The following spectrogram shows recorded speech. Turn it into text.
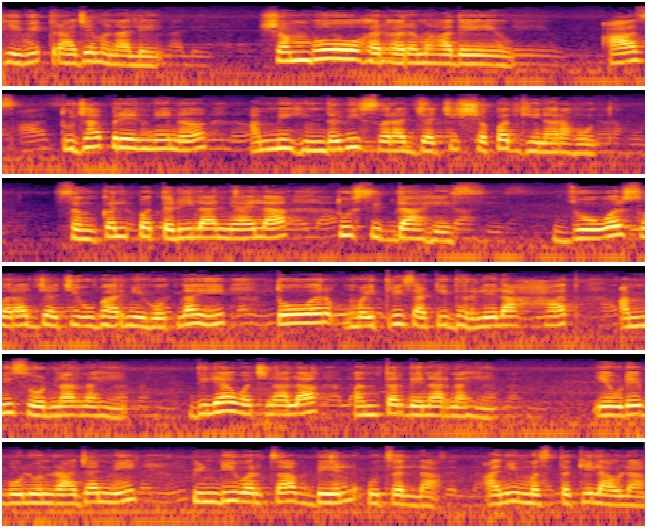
ठेवीत राजे म्हणाले शंभो हर हर महादेव आज तुझ्या प्रेरणेनं आम्ही हिंदवी स्वराज्याची शपथ घेणार आहोत. संकल्प तडीला न्यायला तू सिद्ध आहेस. जोवर स्वराज्याची उभारणी होत नाही तोवर मैत्रीसाठी धरलेला हात आम्ही सोडणार नाही. दिल्या वचनाला अंतर देणार नाही. एवढे बोलून राजांनी पिंडीवरचा बेल उचलला आणि मस्तकी लावला.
